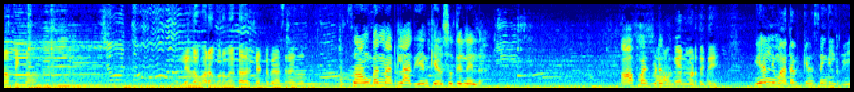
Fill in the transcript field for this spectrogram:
ಟ್ರಾಫಿಕ್ ಅಲ್ಲಿಂದ ಹೊರಗೆ ಬರ್ಬೇಕಾದ್ರೆ ಕೆಟ್ಟ ಬೇಸರ ಸಾಂಗ್ ಬಂದ್ ಮಾಡ್ರಲ್ಲ ಅದು ಏನು ಕೇಳಿಸೋದಿಲ್ಲ ಆಫ್ ಮಾಡ್ಬಿಡೋದು. ಏನು ಮಾಡ್ತೈತಿ? ಏನ್ ನೀವು ಮಾತಾಡ್ ಕೇಳ್ಸಂಗಿಲ್ರಿ.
